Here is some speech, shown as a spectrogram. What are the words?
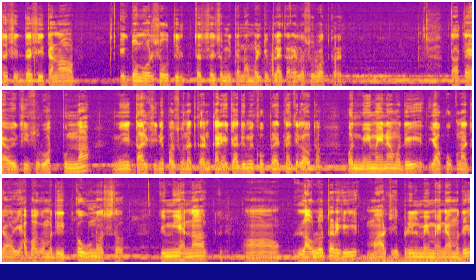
जशी जशी त्यांना एक दोन वर्ष होतील तसेच मी त्यांना मल्टिप्लाय करायला सुरुवात करेन. तर आता यावेळीची सुरुवात पुन्हा मी दालचिनीपासूनच करेन कारण ह्याच्या आधी मी खूप प्रयत्न केला होता. पण मे महिन्यामध्ये या कोकणाच्या ह्या भागामध्ये इतकं ऊन असतं की मी ह्यांना लावलं तर हे मार्च एप्रिल मे महिन्यामध्ये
